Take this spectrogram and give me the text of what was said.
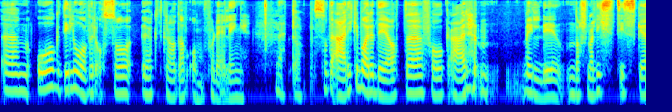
Um, og de lover også økt grad av omfordeling. Nettopp. Så det er ikke bare det at uh, folk er veldig nasjonalistiske,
